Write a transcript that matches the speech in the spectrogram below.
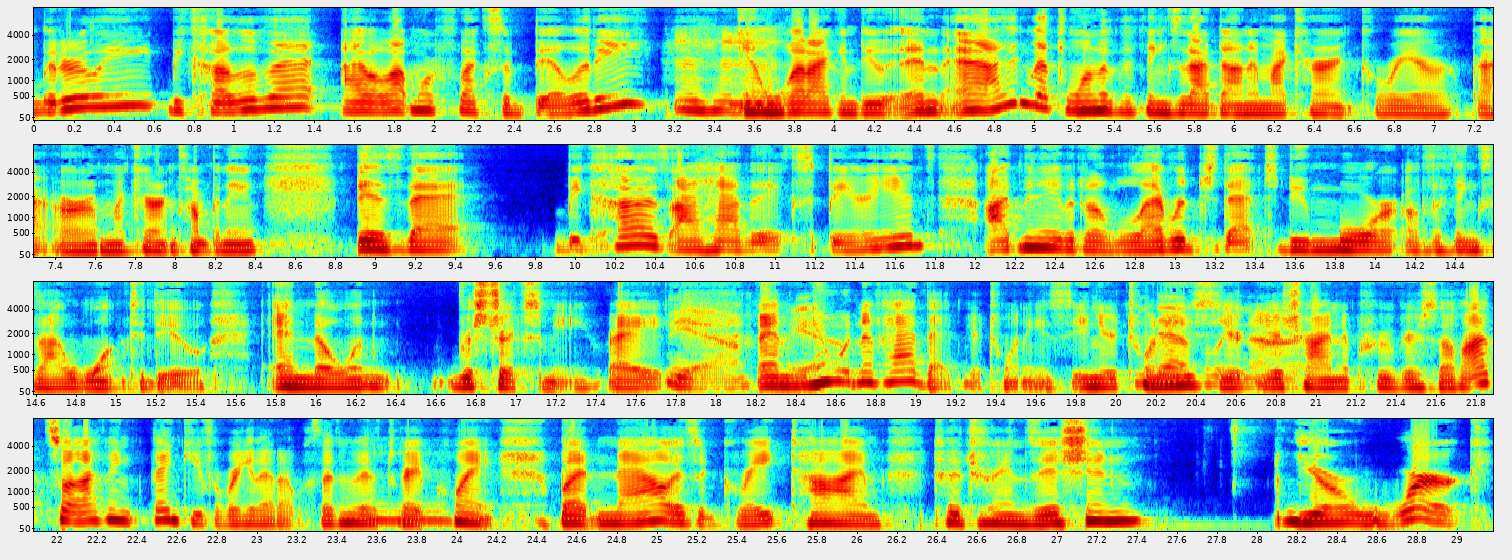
literally because of that i have a lot more flexibility in what i can do and, and i think that's one of the things that i've done in my current career or my current company is that because I have the experience, I've been able to leverage that to do more of the things that I want to do, and no one restricts me, right? Yeah, And yeah. you wouldn't have had that in your twenties. In your twenties, you're, you're trying to prove yourself. I, so I think thank you for bringing that up because I think that's a Mm-hmm. great point. But now is a great time to transition your work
